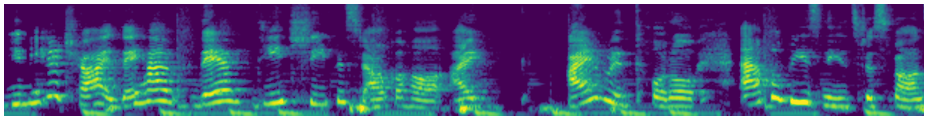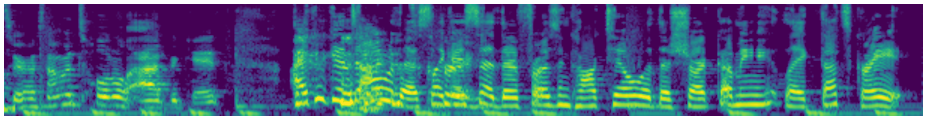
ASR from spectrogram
You need to try. They have they have the cheapest alcohol. I I'm a total Applebee's needs to sponsor us. I'm a total advocate. I could get down with this. Like I said, their frozen cocktail with the shark gummy, like that's great.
